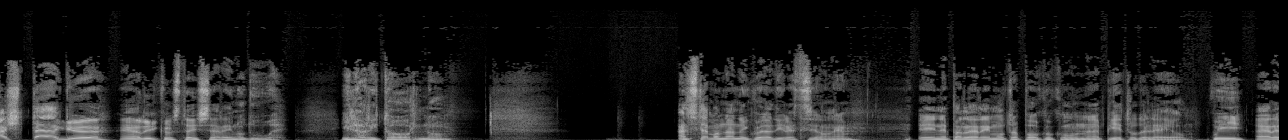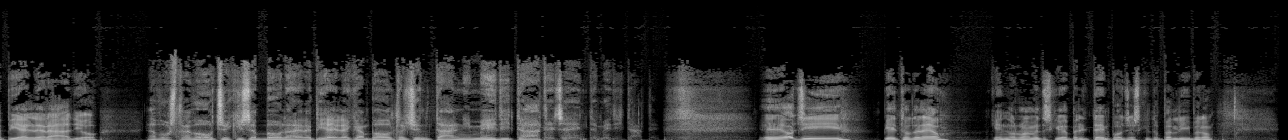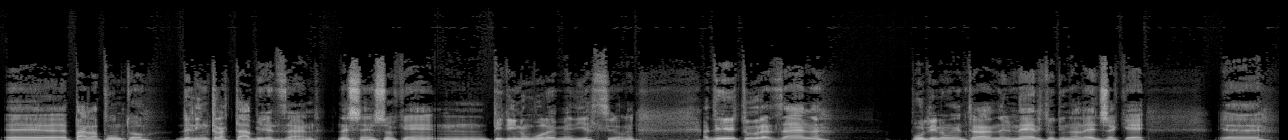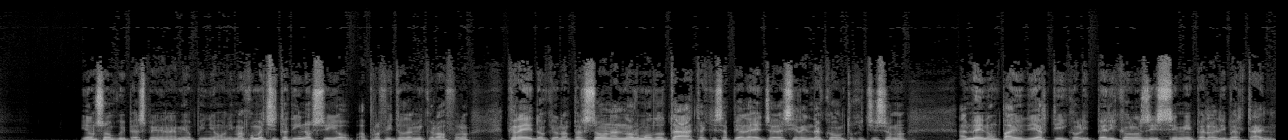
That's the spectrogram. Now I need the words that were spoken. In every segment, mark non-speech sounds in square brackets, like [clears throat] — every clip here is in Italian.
Hashtag Enrico stai sereno 2. Il ritorno. Ah, stiamo andando in quella direzione e ne parleremo tra poco con Pietro De Leo. Qui a RPL Radio, la vostra voce, chi si abbona a RPL campa oltre cent'anni. Meditate, gente, meditate. E oggi Pietro De Leo, che normalmente scrive per il tempo, oggi ha scritto per libro, eh, parla appunto dell'intrattabile Zan, nel senso che mm, PD non vuole mediazioni. Addirittura Zan, pur di non entrare nel merito di una legge che eh, io non sono qui per esprimere le mie opinioni, ma come cittadino sì, io approfitto del microfono, credo che una persona normodotata che sappia leggere si renda conto che ci sono almeno un paio di articoli pericolosissimi per la libertà.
